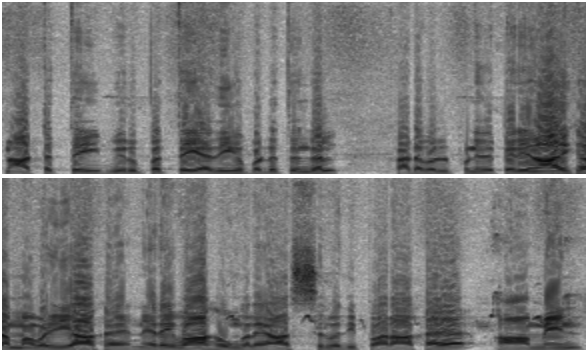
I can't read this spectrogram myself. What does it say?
நாட்டத்தை விருப்பத்தை அதிகப்படுத்துங்கள். கடவுள் புனித பெரியநாயக அம்மா வழியாக நிறைவாக உங்களை ஆசிர்வதிப்பாராக. ஆமென்.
